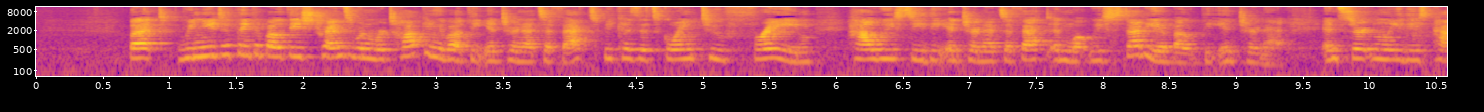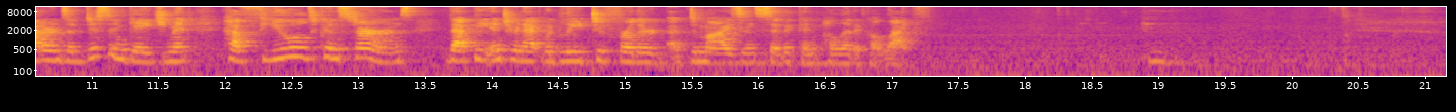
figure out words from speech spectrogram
But we need to think about these trends when we're talking about the internet's effect because it's going to frame how we see the internet's effect and what we study about the internet. And certainly these patterns of disengagement have fueled concerns that the internet would lead to further uh, demise in civic and political life.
